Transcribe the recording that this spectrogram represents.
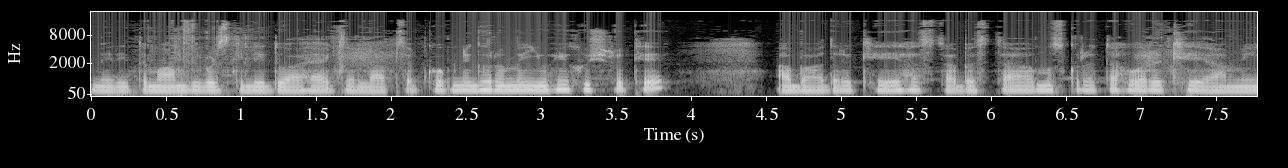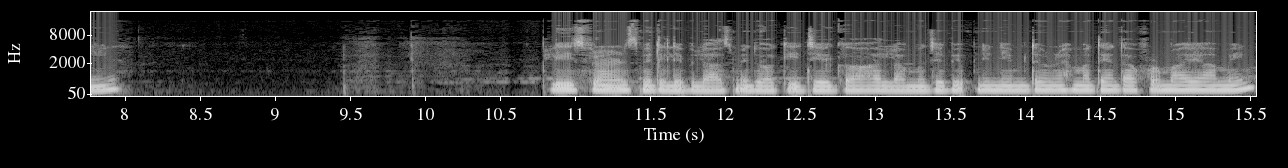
मेरी तमाम व्यूवर्स के लिए दुआ है कि अल्लाह आप सबको अपने घरों में यूँ ही खुश रखे। आबाद रखे, हंसता बसता, मुस्कुराता हुआ रखे, आमीन। प्लीज़ फ्रेंड्स मेरे लिए बिलाज में दुआ कीजिएगा। अल्लाह मुझे भी अपनी नेमत रहमत अदा फरमाए, आमीन।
